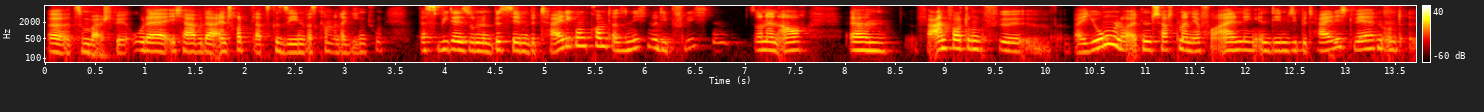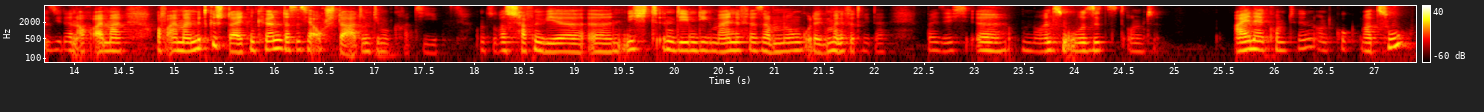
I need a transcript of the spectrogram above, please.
äh, zum Beispiel oder ich habe da einen Schrottplatz gesehen, was kann man dagegen tun? Dass wieder so ein bisschen Beteiligung kommt, also nicht nur die Pflichten, sondern auch Ähm, Verantwortung für bei jungen Leuten schafft man ja vor allen Dingen, indem sie beteiligt werden und sie dann auch einmal auf einmal mitgestalten können. Das ist ja auch Staat und Demokratie. Und sowas schaffen wir äh, nicht, indem die Gemeindeversammlung oder Gemeindevertreter bei sich äh, um 19 Uhr sitzt und einer kommt hin und guckt mal zu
